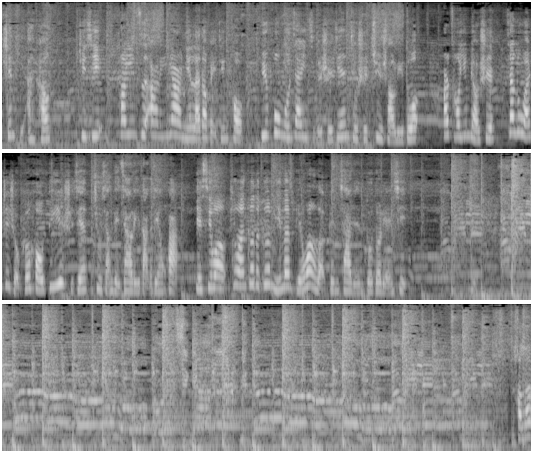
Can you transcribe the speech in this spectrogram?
身体安康。据悉，曹颖自2012年来到北京后，与父母在一起的时间就是聚少离多。而曹颖表示，在录完这首歌后，第一时间就想给家里打个电话，也希望听完歌的歌迷们别忘了跟家人多多联系。好了，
